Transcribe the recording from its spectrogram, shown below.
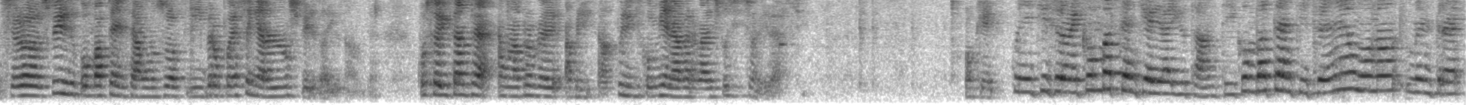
Se lo spirito combattente ha uno slot libero, puoi assegnare uno spirito aiutante. Questo aiutante ha una propria abilità, quindi ti conviene averne a disposizione diversi. Ok, Quindi ci sono i combattenti e gli aiutanti. I combattenti ce n'è uno, mentre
